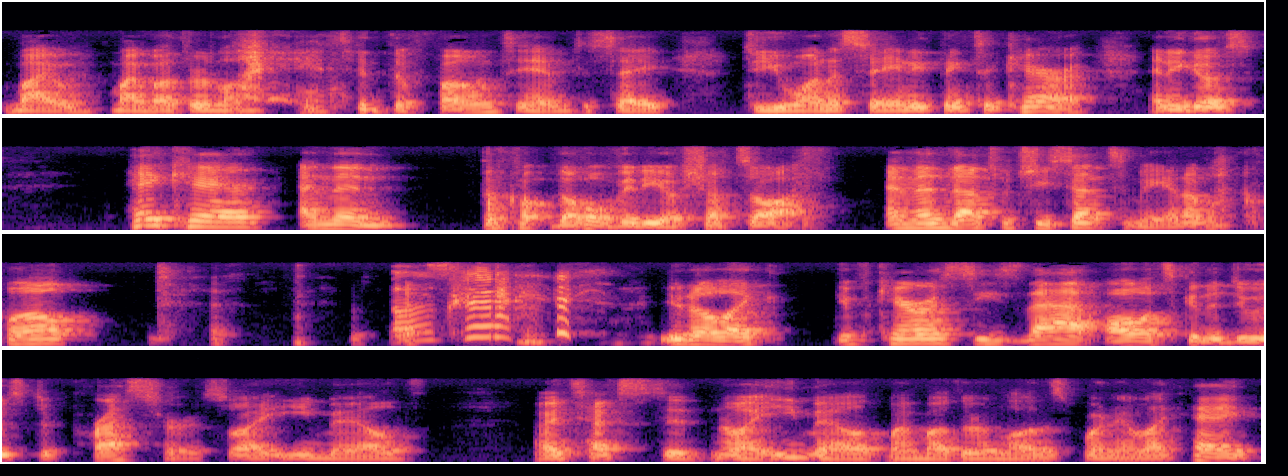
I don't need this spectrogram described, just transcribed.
my my mother-in-law handed the phone to him to say, do you want to say anything to Kara? And he goes, hey, Kara, and then the the whole video shuts off. And then that's what she sent to me, and I'm like, well. Okay. you know, like if Kara sees that, all it's going to do is depress her. So I emailed, I texted, no, I emailed my mother-in-law this morning. I'm like, hey,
